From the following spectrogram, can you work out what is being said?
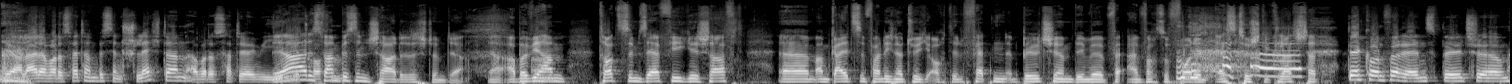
Ja, leider war das Wetter ein bisschen schlecht dann, aber das hat ja irgendwie Ja, das getroffen. war ein bisschen schade, das stimmt, ja. ja aber wir Ah. haben trotzdem sehr viel geschafft. Ähm, am geilsten fand ich natürlich auch den fetten Bildschirm, den wir einfach so vor den Esstisch geklatscht hat. Der Konferenzbildschirm.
